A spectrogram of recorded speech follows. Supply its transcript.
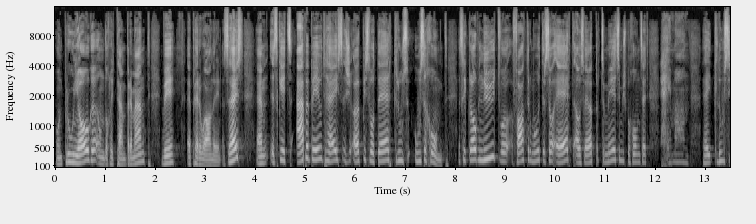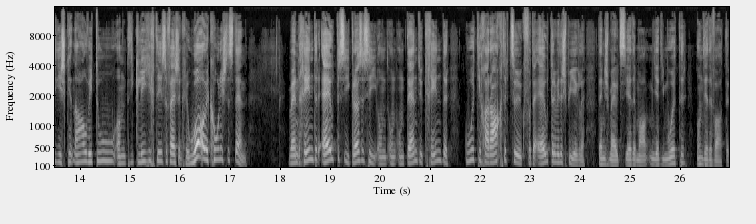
und braune Augen und ein bisschen Temperament wie eine Peruanerin. Das heisst, ähm, es gibt das Ebenbild, heisst, es ist etwas, das daraus rauskommt. Es gibt, glaube ich, nichts, wo Vater und Mutter so ehrt, als wenn jemand zu mir zum Beispiel kommt und sagt, hey Mann, hey, die Lucy ist genau wie du und die gleicht dir so fest. Und ich denke, wow, wie cool ist das denn? Wenn Kinder älter sind, grösser sind und, und, und dann die Kinder gute Charakterzüge der Eltern widerspiegeln, dann schmelzt jede, Mann, jede Mutter und jeder Vater.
